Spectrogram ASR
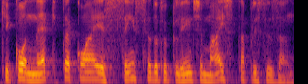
que conecta com a essência do que o cliente mais está precisando.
